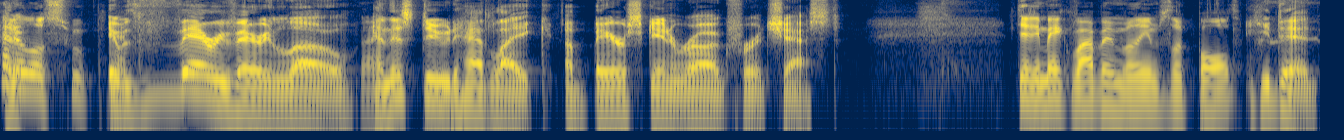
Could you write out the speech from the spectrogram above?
Had And a it- little swoop. It neck. was very very low, Right. and this dude had like a bearskin rug for a chest. Did he make Robin Williams look bald? He did.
